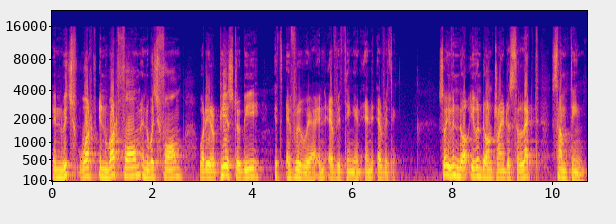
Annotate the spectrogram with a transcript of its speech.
In which what in what form, in which form, what it appears to be, it's everywhere, in everything, in, in everything. So even though, even don't try to select something,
